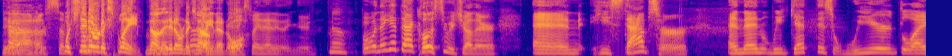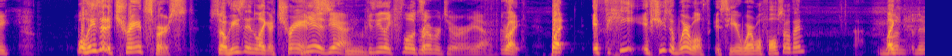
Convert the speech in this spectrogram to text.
Yeah. uh, of some which they don't explain. No, they, they- don't no, explain at They all. explain anything, dude. no. But when they get that close to each other and he stabs her, and then we get this weird, like, Well, he's in a trance first, so he's in like a trance. he is, yeah, Mm. because he like floats Right. over to her, yeah. right. But if he if she's a werewolf, is he a werewolf also? Then Like- Well,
